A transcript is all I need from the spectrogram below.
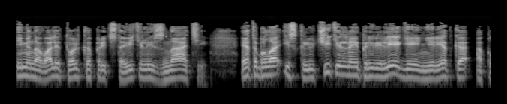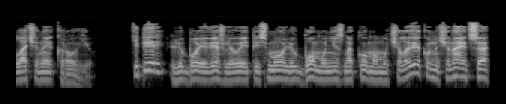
именовали только представителей знати. Это была исключительная привилегия, нередко оплаченная кровью. Теперь любое вежливое письмо любому незнакомому человеку начинается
